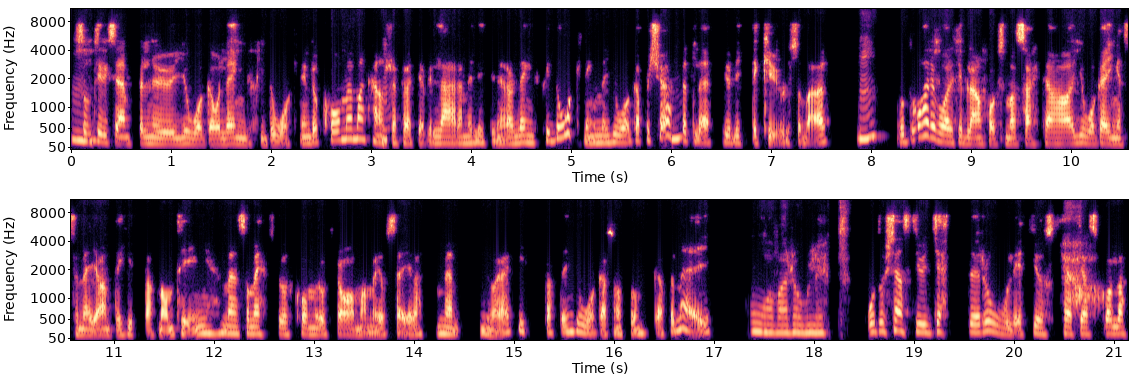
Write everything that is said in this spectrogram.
Mm. Som till exempel nu yoga och längdskidåkning. Då kommer man kanske mm. för att jag vill lära mig lite mer av längdskidåkning, men yoga på köpet mm. lät ju lite kul sådär. Mm. Och då har det varit ibland folk som har sagt att yoga är inget för mig, jag har inte hittat någonting. Men som efteråt kommer och kramar mig och säger att men nu har jag hittat en yoga som funkar för mig. Åh, vad roligt. Och då känns det ju jätteroligt just för att jag skalat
